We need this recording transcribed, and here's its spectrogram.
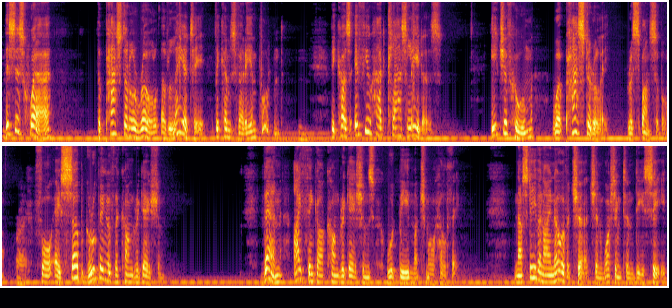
this is where the pastoral role of laity becomes very important. Because if you had class leaders, each of whom were pastorally responsible Right. for a subgrouping of the congregation, then I think our congregations would be much more healthy. Now, Stephen, I know of a church in Washington, D.C.,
